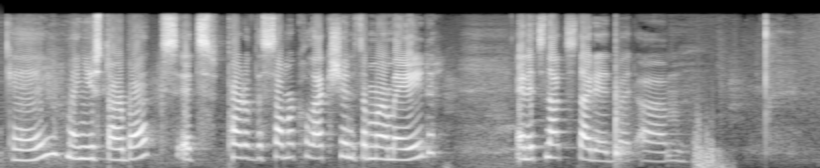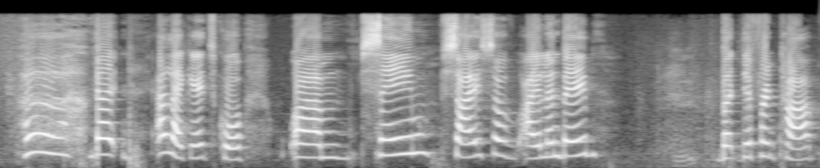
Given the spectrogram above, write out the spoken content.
Okay, my new Starbucks. It's part of the summer collection. It's a mermaid. And it's not studded, but um but I like it. It's cool. Um, same size of Island Babe, but different top.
